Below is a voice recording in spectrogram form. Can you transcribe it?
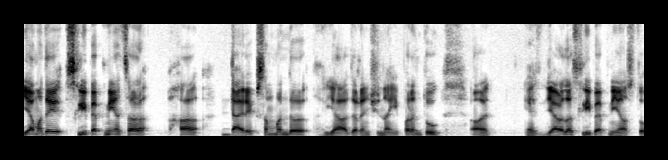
यामध्ये स्लीप ॲपनियाचा हा डायरेक्ट संबंध या आजारांशी नाही. परंतु ज्यावेळेला स्लीप ॲपनिया असतो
